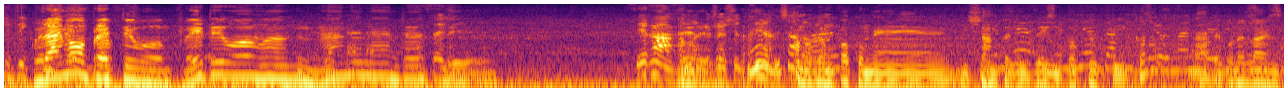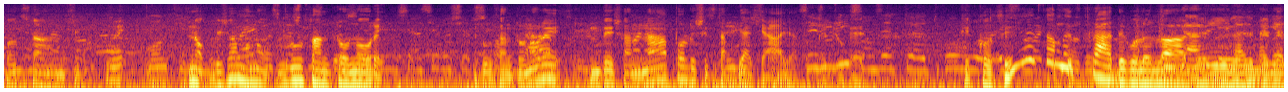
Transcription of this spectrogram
J'étais Vraiment complètement- Pretty Woman, Pretty Woman, na, na, na, rare, hein, Eh, eh, diciamo che è un po' come i Champs-Élysées un po' più piccolo, guardate quelle là importanti. No, diciamo no, Rue recherché. Rue Sant'Onore invece a Napoli ci sta joli che, sans être trop. che così extravagant. sono le strade quelle là delle, le delle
